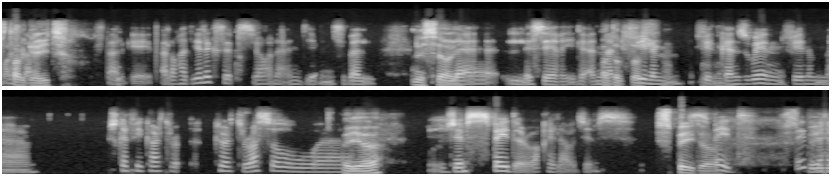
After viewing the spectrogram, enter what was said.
Stargate Stargate alors هادي هي l'exception عندي بالنسبة ل- les séries لأن الفيلم الفيلم كان زوين. فيلم آه، مش كان فيه؟ كارت كيرت راسل و- وجيمس سبيدر واقيلا وجيمس سبيدر سبيد سبيدر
